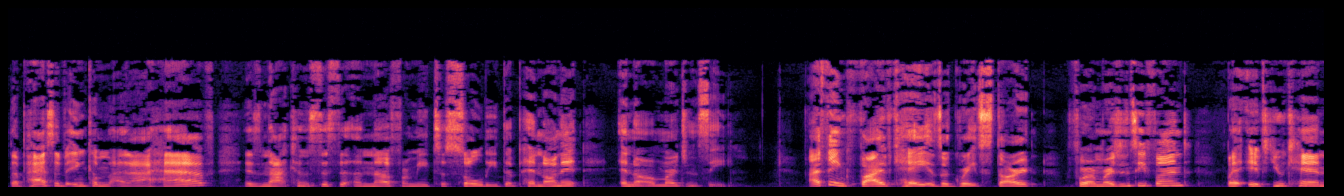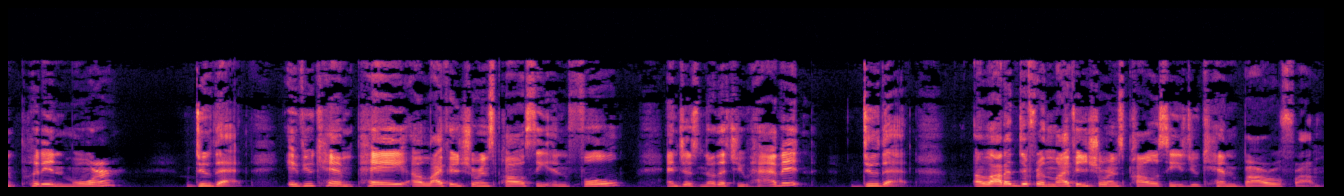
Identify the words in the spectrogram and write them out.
The passive income that I have is not consistent enough for me to solely depend on it in an emergency. I think 5K is a great start for emergency fund, but if you can put in more, do that. If you can pay a life insurance policy in full and just know that you have it, do that. A lot of different life insurance policies you can borrow from.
